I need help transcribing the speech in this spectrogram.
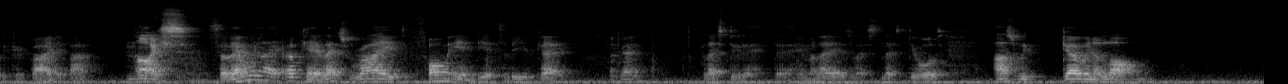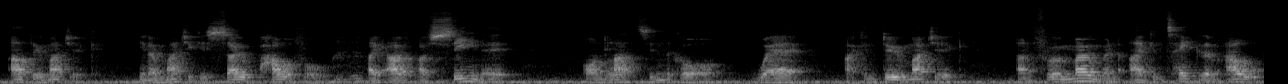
we could ride it back. Nice. So then we're like, okay, let's ride from India to the UK. Okay. Let's do the, the Himalayas. Let's let's do all this. As we're going along, I'll do magic. You know, magic is so powerful. Mhm. Like I've I've seen it on lads in the Corps where I can do magic, and for a moment I can take them out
